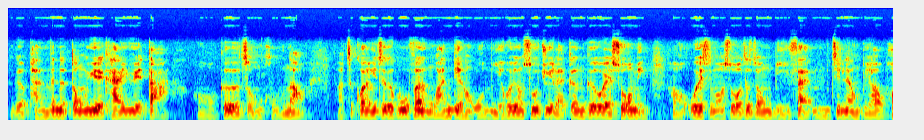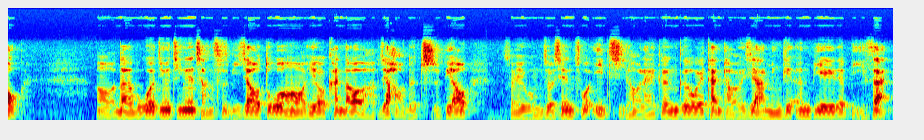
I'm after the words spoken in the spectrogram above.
那个盘分的洞越开越大，哦，各种胡闹这关于这个部分晚点我们也会用数据来跟各位说明，哦，为什么说这种比赛，嗯，尽量不要碰。哦，那不过因为今天场次比较多哈，也有看到比较好的指标，所以我们就先做一集哈，来跟各位探讨一下明天 NBA 的比赛。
